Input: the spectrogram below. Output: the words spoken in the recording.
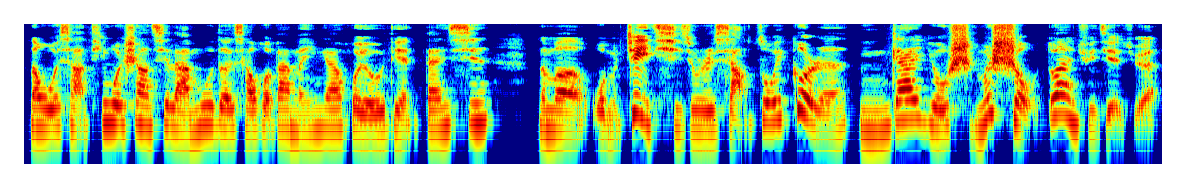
那我想听过上期栏目的小伙伴们应该会有点担心。那么我们这一期就是想作为个人，你应该有什么手段去解决？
